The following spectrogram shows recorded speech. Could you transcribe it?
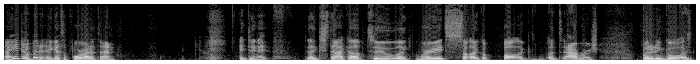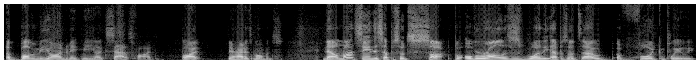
I hate to admit it, it gets a four out of ten. It didn't like stack up to like where it's like above like it's average, but it didn't go as above and beyond to make me like satisfied. But it had its moments. Now I'm not saying this episode sucked, but overall this is one of the episodes that I would avoid completely.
